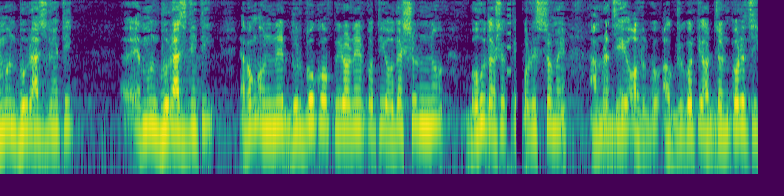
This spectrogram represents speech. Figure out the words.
এমন ভূ রাজনৈতিক, এমন ভূ রাজনীতি এবং অন্যের দুর্ভোগ ও পীড়নের প্রতি ওদেশূন্য বহু দশকের পরিশ্রমে আমরা যে অগ্রগতি অর্জন করেছি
